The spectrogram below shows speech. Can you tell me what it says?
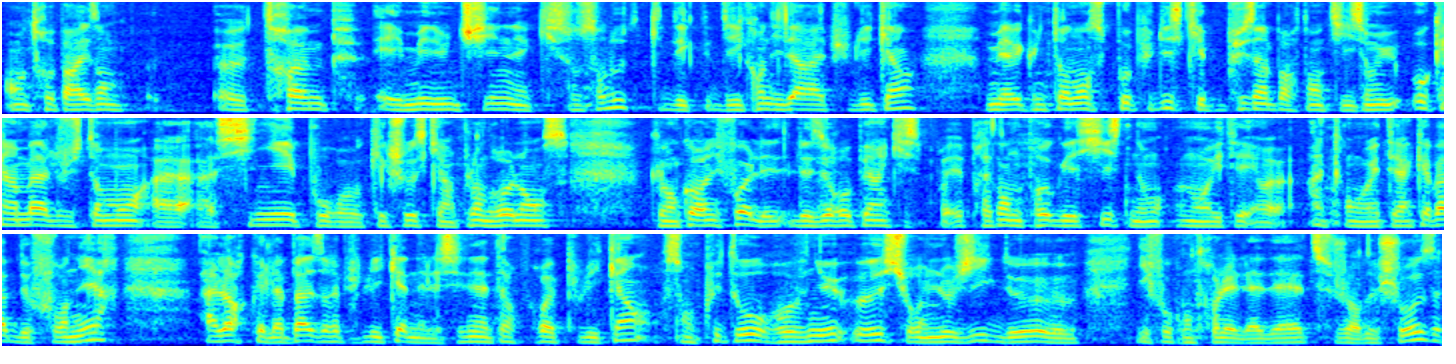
entre, par exemple, euh, Trump et Mnuchin, qui sont sans doute des, candidats républicains, mais avec une tendance populiste qui est plus importante. Ils n'ont eu aucun mal justement à, signer pour euh, quelque chose qui est un plan de relance que, encore une fois, les, Européens qui se prétendent progressistes ont, été, euh, ont été incapables de fournir, alors que la base républicaine et les sénateurs républicains sont plutôt revenus, eux, sur une logique de il faut contrôler la dette, ce genre de choses.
